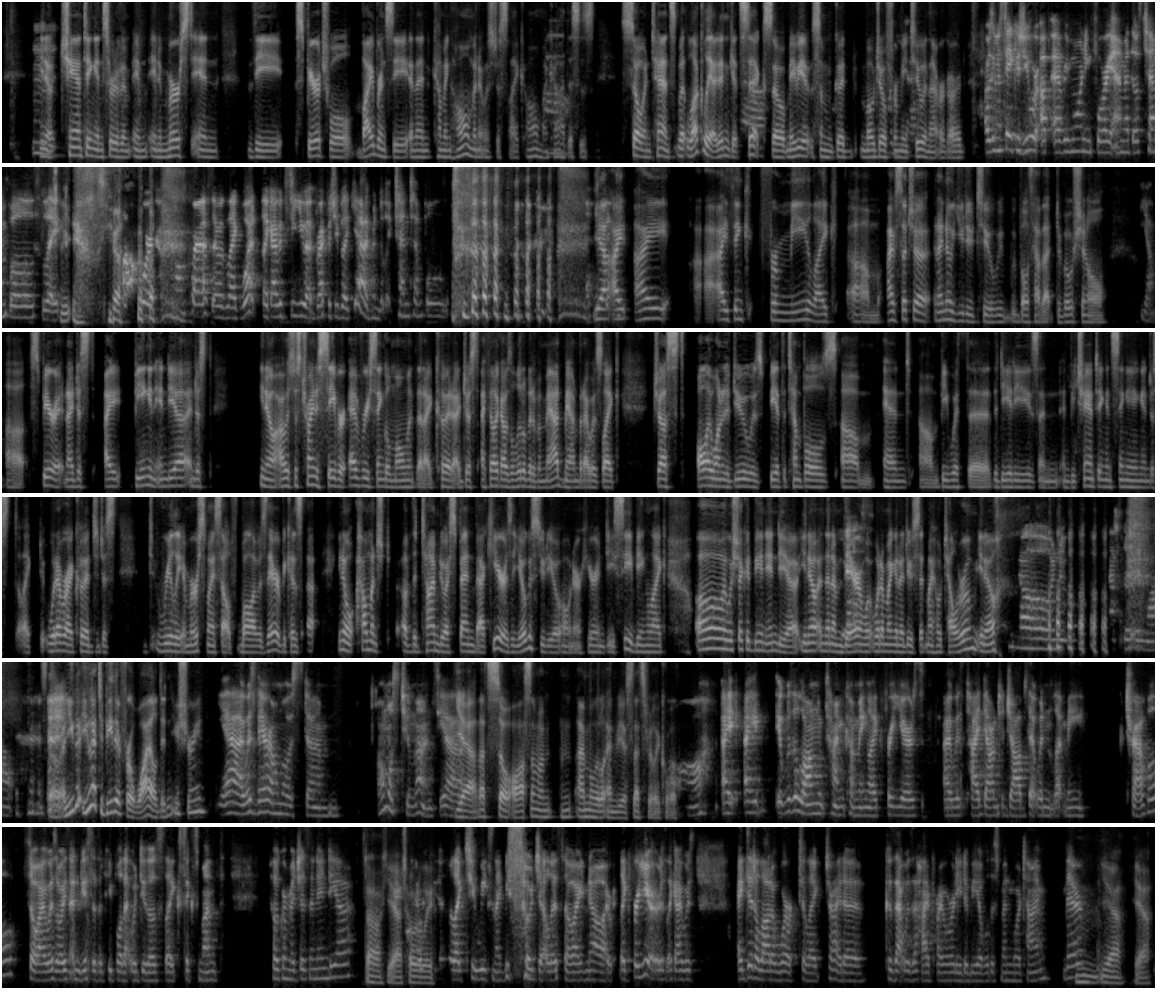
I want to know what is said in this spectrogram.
mm. you know, mm. chanting and sort of in, in, in immersed in the spiritual vibrancy, and then coming home, and it was just like, oh my god, this is so intense. But luckily, I didn't get yeah. sick, so maybe it was some good mojo for me too in that regard. I was gonna say because you were up every morning 4 a.m. at those temples, like yeah. I was like, what? Like I would see you at breakfast. You'd be like, yeah, I've been to like 10 temples. yeah, I I I think for me, like um, I have such a, and I know you do too. We we both have that devotional yeah uh, spirit, and I just I being in India and just you know, I was just trying to savor every single moment that I could. I just, I feel like I was a little bit of a madman, but I was like, just all I wanted to do was be at the temples um, and um, be with the the deities and and be chanting and singing and just like whatever I could to just really immerse myself while I was there because uh, you know how much of the time do i spend back here as a yoga studio owner here in dc being like oh i wish i could be in india you know and then i'm yes. there and what, what am i going to do sit in my hotel room you know no no absolutely not so and you got you had to be there for a while didn't you shireen yeah i was there almost um almost two months yeah yeah that's so awesome i'm i'm a little envious that's really cool Aww. i i it was a long time coming like for years i was tied down to jobs that wouldn't let me travel. So I was always envious of the people that would do those like six month pilgrimages in India. Oh yeah, totally. For like two weeks, and I'd be so jealous. So I know, I, like for years, like I was, I did a lot of work to like try to because that was a high priority to be able to spend more time there. Mm, yeah, yeah,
